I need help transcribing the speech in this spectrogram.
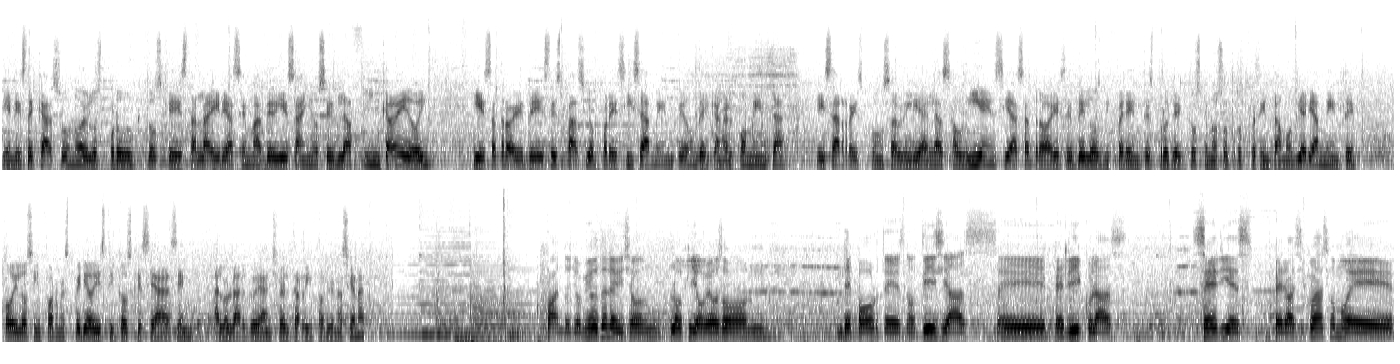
Y en este caso uno de los productos que está al aire hace más de 10 años es la finca de hoy y es a través de este espacio precisamente donde el canal fomenta esa responsabilidad en las audiencias a través de los diferentes proyectos que nosotros presentamos diariamente o de los informes periodísticos que se hacen a lo largo y ancho del territorio nacional. Cuando yo miro televisión, lo que yo veo son deportes, noticias, eh, películas, series, pero así cosas como de,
